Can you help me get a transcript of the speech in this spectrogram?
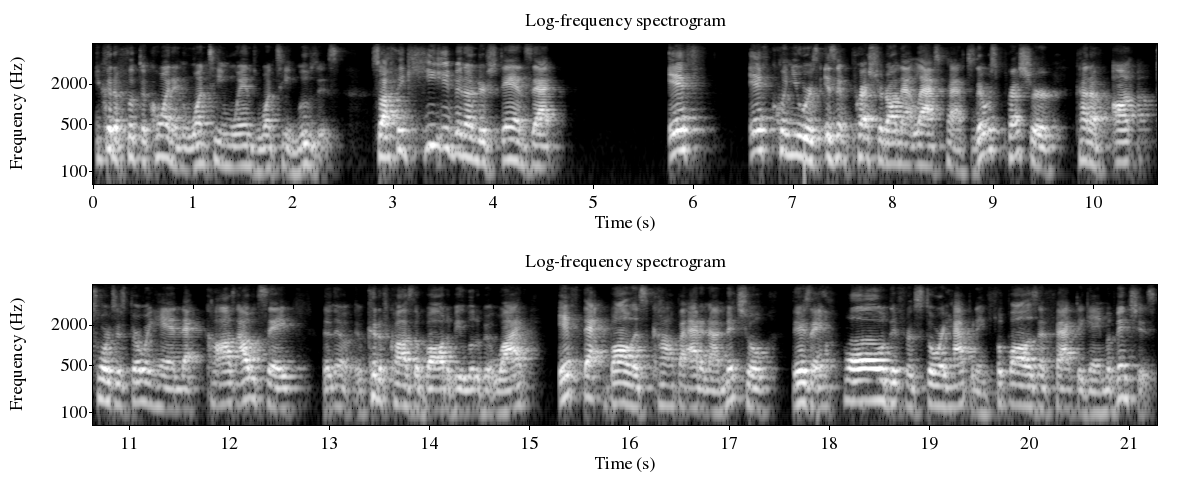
you could have flipped a coin and one team wins, one team loses." So I think he even understands that if if Quinn Ewers isn't pressured on that last pass, there was pressure kind of on towards his throwing hand that caused, I would say, that it could have caused the ball to be a little bit wide. If that ball is caught by Adonai Mitchell, there's a whole different story happening. Football is, in fact, a game of inches.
